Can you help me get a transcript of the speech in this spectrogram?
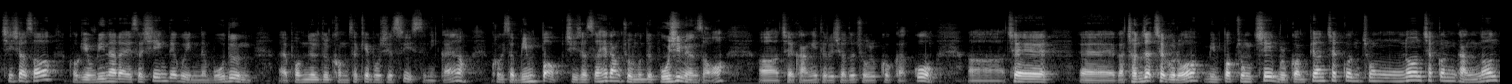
치셔서 거기 우리나라에서 시행되고 있는 모든 법률들 검색해 보실 수 있으니까요. 거기서 민법 치셔서 해당 조문들 보시면서 어, 제 강의 들으셔도 좋을 것 같고 어, 제가 전자책으로 민법 총칙, 물권편, 채권 총론, 채권 강론,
